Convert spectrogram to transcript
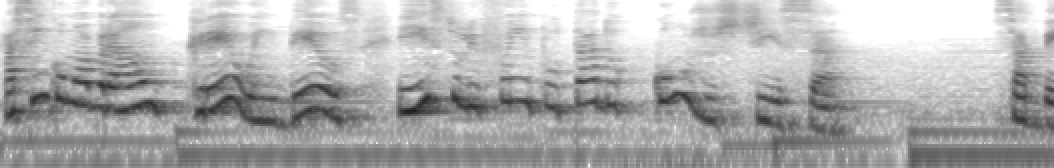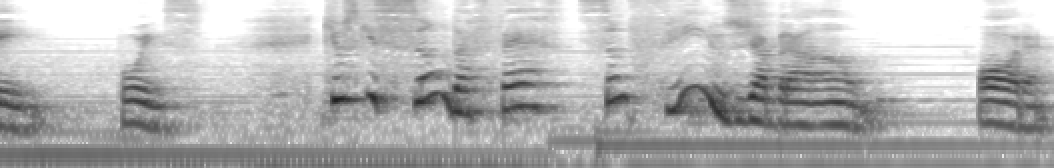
Assim como Abraão creu em Deus e isto lhe foi imputado com justiça. Sabei, pois, que os que são da fé são filhos de Abraão. Ora,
